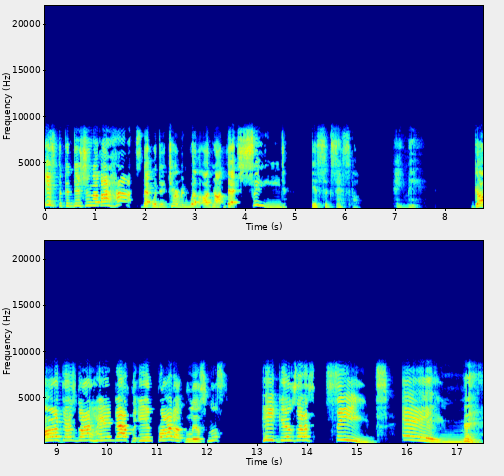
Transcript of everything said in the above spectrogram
it's the condition of our hearts that will determine whether or not that seed is successful. Amen. God does not hand out the end product, listeners. He gives us seeds. Amen. If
